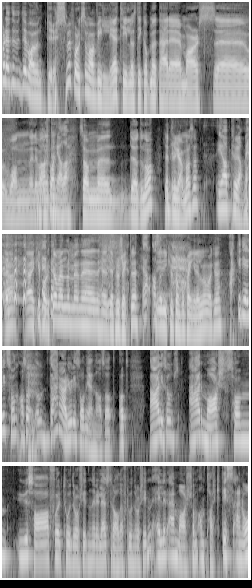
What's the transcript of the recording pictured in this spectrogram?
For det, det var jo en drøss med folk som var villige til å stikke opp med dette her eh, Mars uh, One, eller hva Mars det heter, ja som uh, døde nå. Det programmet, altså. Ja, programmet. Ja, ja ikke folka, men, men eh, det prosjektet. Ja, altså- De gikk vel tom for penger eller noe, var ikke det? Er ikke det litt sånn altså, Der er det jo litt sånn igjen, altså, at, at er, liksom, er Mars som USA for 200 år siden, eller Australia for 200 år siden, eller er Mars som Antarktis er nå?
